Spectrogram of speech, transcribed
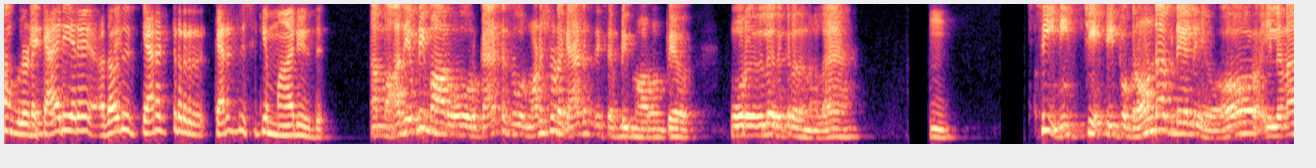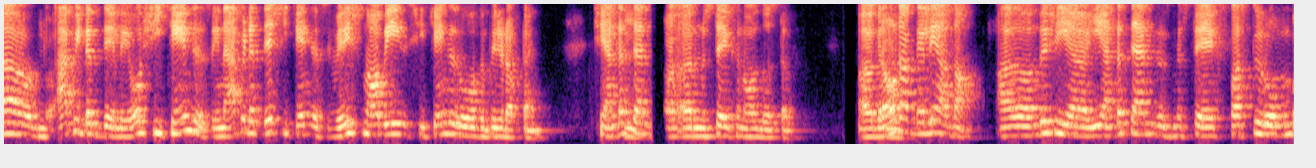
அவங்களோட கேரியரே அதாவது கேரக்டர் கேரக்டரிஸ்டிக்கே மாறிடுது. ஆமா அது எப்படி மாறும்? ஒரு கேரக்டர்ஸ் ஒரு மனுஷனோட கேரக்டரிஸ்டிக்ஸ் எப்படி மாறும்? ஒரு இதுல இருக்கிறதுனால. சி நீ இப்போ கிரவுண்ட் ஆஃப் டேலயோ இல்லனா ஹாப்பி டெத் டேலயோ she changes in happy death day she changes very snappy she changes over the period of time she understand mistakes and all those stuff Groundhog டேலயும் அதான். அது வந்து ஷி ஈ அண்டர்ஸ்டாண்ட்ஸ் இஸ் மிஸ்டேக்ஸ் ஃபர்ஸ்ட் ரொம்ப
